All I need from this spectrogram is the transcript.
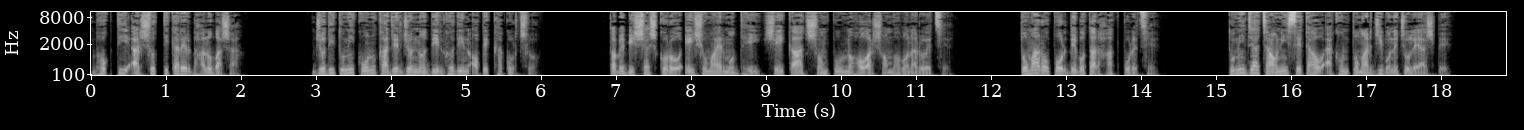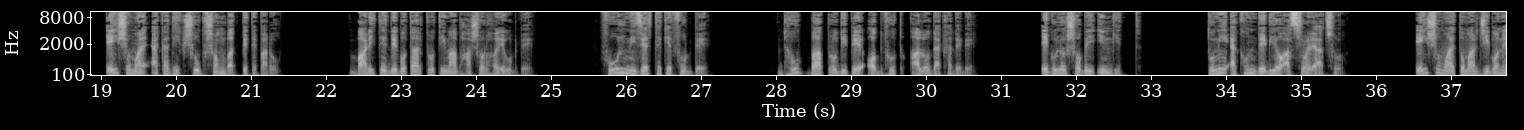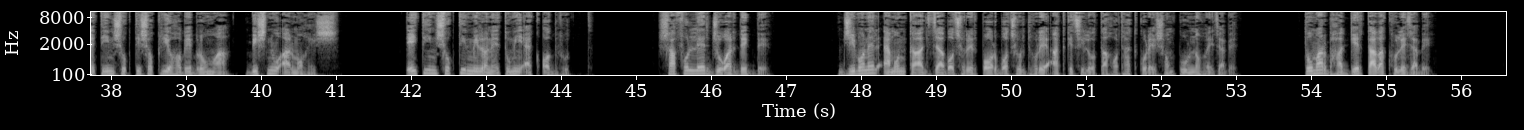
ভক্তি আর সত্যিকারের ভালোবাসা। যদি তুমি কোনো কাজের জন্য দীর্ঘদিন অপেক্ষা করছ, তবে বিশ্বাস করো এই সময়ের মধ্যেই সেই কাজ সম্পূর্ণ হওয়ার সম্ভাবনা রয়েছে। তোমার ওপর দেবতার হাত পড়েছে। তুমি যা চাওনি সেটাও এখন তোমার জীবনে চলে আসবে। এই সময় একাধিক শুভ সংবাদ পেতে পারো। বাড়িতে দেবতার প্রতিমা ভাসর হয়ে উঠবে। ফুল নিজের থেকে ফুটবে। ধূপ বা প্রদীপে অদ্ভুত আলো দেখা দেবে। এগুলো সবই ইঙ্গিত। তুমি এখন দেবীয় আশ্রয়ে আছো। এই সময় তোমার জীবনে তিন শক্তি সক্রিয় হবে ব্রহ্মা, বিষ্ণু আর মহেশ। এই তিন শক্তির মিলনে তুমি এক অদ্ভুত। সাফল্যের জোয়ার দেখবে। জীবনের এমন কাজ যা বছরের পর বছর ধরে আটকে ছিল তা হঠাৎ করে সম্পূর্ণ হয়ে যাবে। তোমার ভাগ্যের তালা খুলে যাবে।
